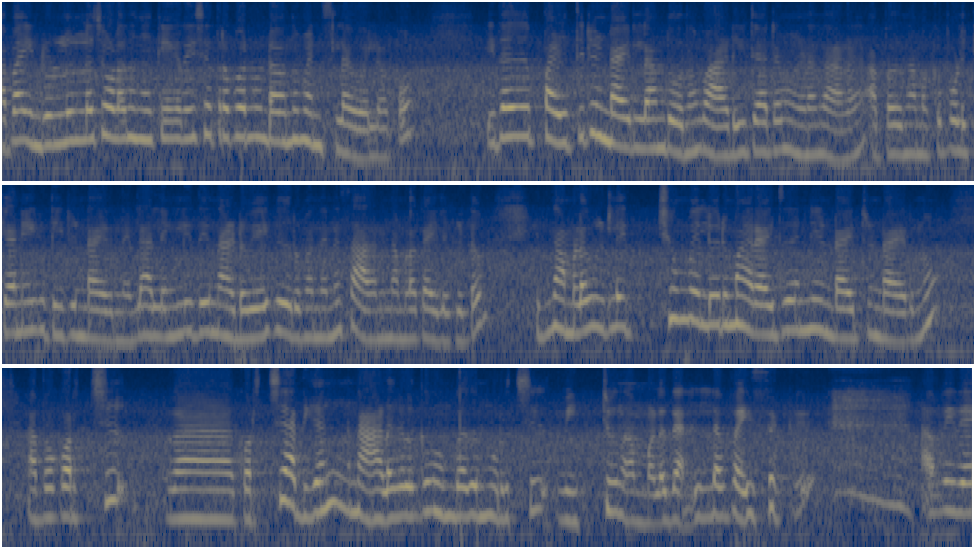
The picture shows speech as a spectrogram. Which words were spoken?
അപ്പോൾ അതിന്റെ ഉള്ളിലുള്ള ചുള നിങ്ങൾക്ക് ഏകദേശം എത്ര പോരണം ഉണ്ടാവുമെന്ന് മനസ്സിലാവുമല്ലോ. അപ്പോൾ ഇത് പഴുത്തിട്ടുണ്ടായില്ല എന്ന് തോന്നുന്നു. വാടിയിട്ടാറ്റം വീണതാണ് അപ്പോൾ നമുക്ക് പൊളിക്കാനേ കിട്ടിയിട്ടുണ്ടായിരുന്നില്ല. അല്ലെങ്കിൽ ഇത് നടുവേ കയറുമ്പോൾ തന്നെ സാധനം നമ്മളെ കയ്യിൽ കിട്ടും. ഇത് നമ്മളെ വീട്ടിൽ ഏറ്റവും വലിയൊരു മരാഴ്ച തന്നെ ഉണ്ടായിട്ടുണ്ടായിരുന്നു. അപ്പോൾ കുറച്ച് കുറച്ച് അധികം നാളുകൾക്ക് മുമ്പ് അത് മുറിച്ച് വിറ്റു നമ്മൾ നല്ല പൈസക്ക്. അപ്പോൾ ഇതേ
